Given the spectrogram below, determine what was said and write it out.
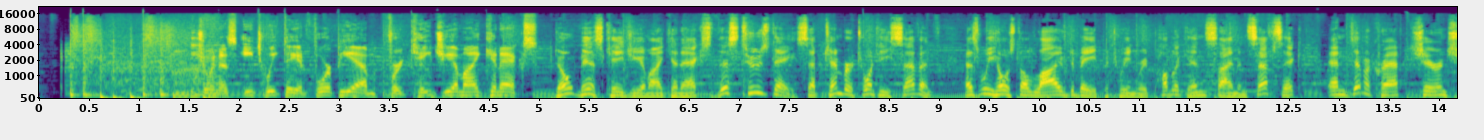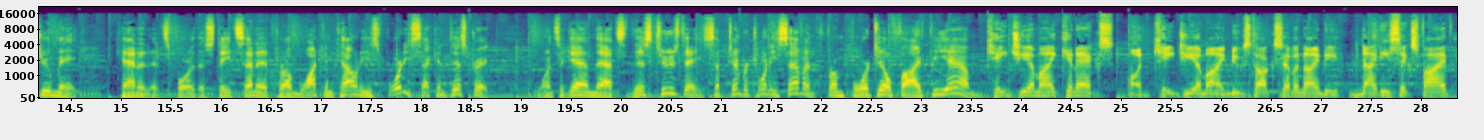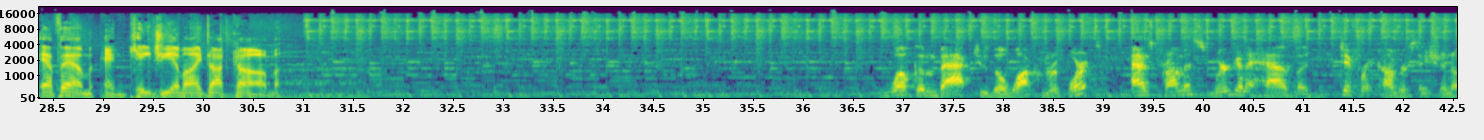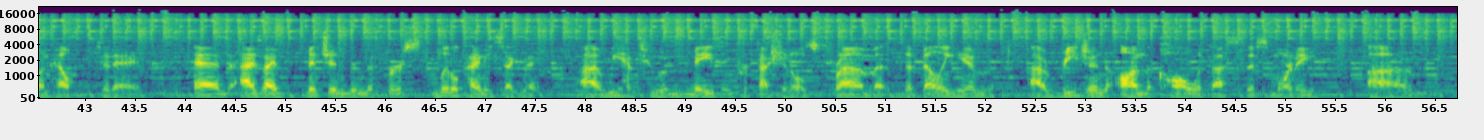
Join us each weekday at 4 p.m. for KGMI Connects. Don't miss KGMI Connects this Tuesday, September 27th, as we host a live debate between Republican Simon Sefcik and Democrat Sharon Shoemake, candidates for the state senate from Whatcom County's 42nd District. Once again, that's this Tuesday, September 27th from 4 till 5 p.m. KGMI Connects on KGMI News Talk 790, 96.5 FM, and KGMI.com. Welcome back to the Whatcom Report. As promised, we're going to have a different conversation on health today. And as I mentioned in the first little tiny segment, uh, we have two amazing professionals from the Bellingham uh, region on the call with us this morning. Um,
